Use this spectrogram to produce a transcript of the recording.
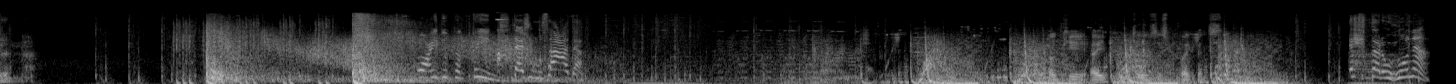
علاجا أعيد تلقيم أحتاج مساعدة. Okay, I put uh, the spike and see. احذروا هنا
